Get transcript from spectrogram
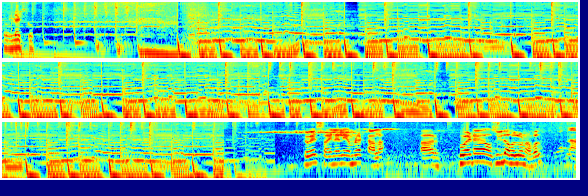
তো লেটস গো বেশ ফাইনালি আমরা টালা আর খুব একটা অসুবিধা হলো না বল। না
